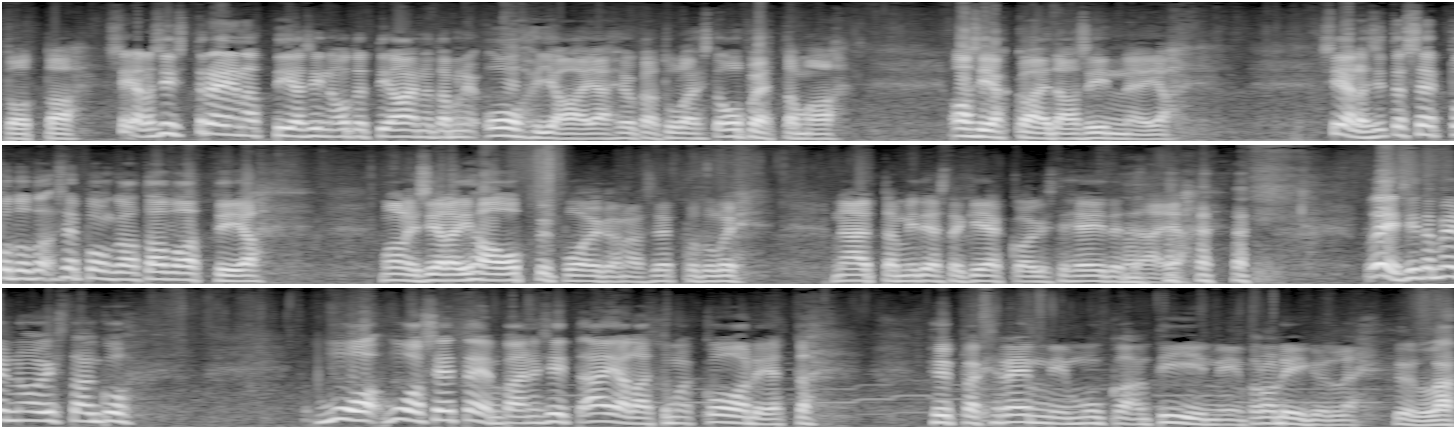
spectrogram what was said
tota, siellä siis treenattiin ja siinä otettiin aina tämmöinen ohjaaja, joka tulee sitten opettamaan asiakkaitaan sinne ja siellä sitten Seppo, tota, Sepon kanssa tavattiin ja mä olin siellä ihan oppipoikana. Seppo tuli näyttää, miten sitä kiekkoa oikeasti heitetään. Ja... Ei siitä mennyt oikeastaan kuin vuo, vuosi eteenpäin, niin sitten äijä laittoi mulle koodi, että hyppäks remmiin mukaan tiimiin Prodigylle. Kyllä.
